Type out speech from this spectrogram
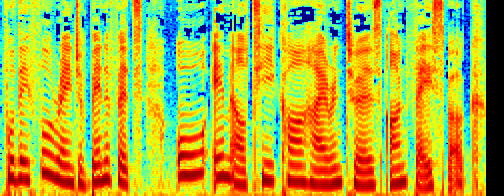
for their full range of benefits or MLT Car Hire and Tours on Facebook.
